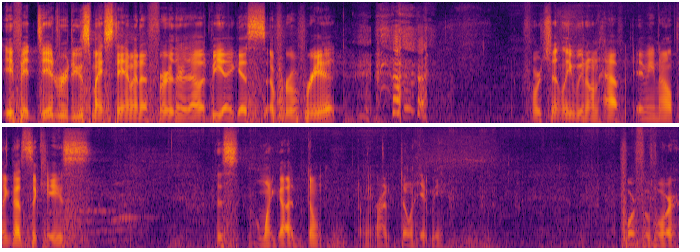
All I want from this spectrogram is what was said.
if it did reduce my stamina further, that would be, I guess, appropriate. Fortunately, we don't have. I mean, I don't think that's the case. This. Oh my God! Don't don't run! Don't hit me. Por favor.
